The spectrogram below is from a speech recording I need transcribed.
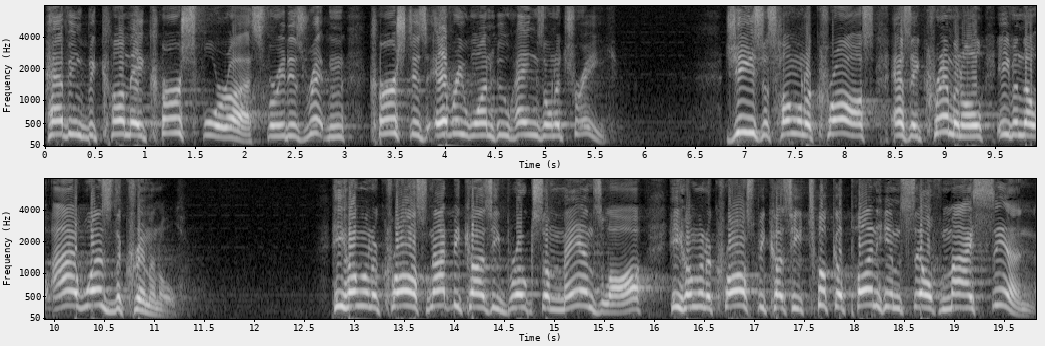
Having become a curse for us. For it is written, Cursed is everyone who hangs on a tree. Jesus hung on a cross as a criminal, even though I was the criminal. He hung on a cross not because he broke some man's law, he hung on a cross because he took upon himself my sin.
